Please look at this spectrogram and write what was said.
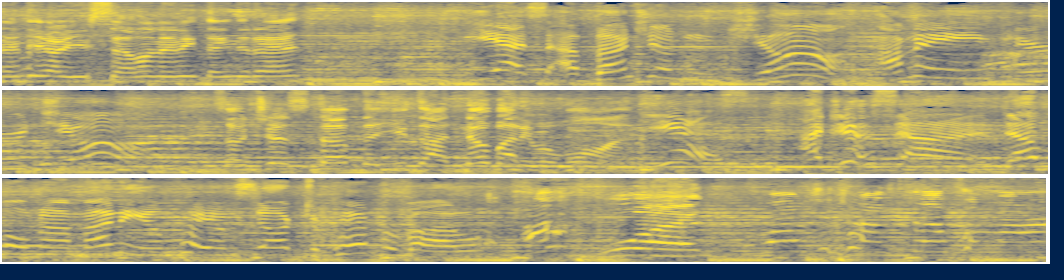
Cindy, are you selling anything today? Yes, a bunch of junk. I mean, pure junk. So just stuff that you thought nobody would want. Yes, I just uh, doubled my money on Pam's Dr. Pepper bottle. What? Why don't you try and sell some of our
